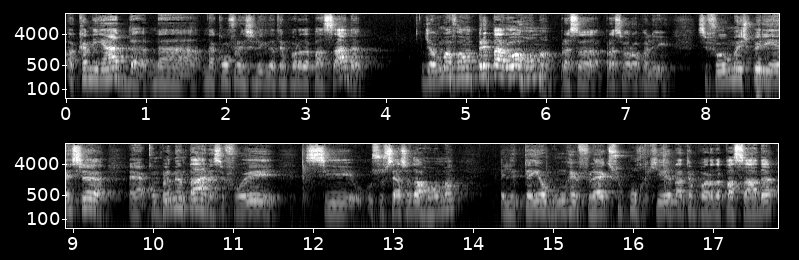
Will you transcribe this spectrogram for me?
a caminhada na, na Conference League da temporada passada, de alguma forma, preparou a Roma para essa, essa Europa League. Se foi uma experiência é, complementar, né? se foi se o sucesso da Roma ele tem algum reflexo porque na temporada passada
